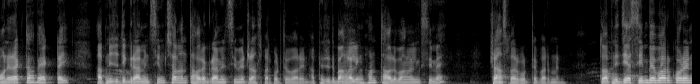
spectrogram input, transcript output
মনে রাখতে হবে একটাই, আপনি যদি গ্রামীণ সিম চালান তাহলে গ্রামীণ সিমে ট্রান্সফার করতে পারেন। আপনি যদি বাংলা লিঙ্ক হন তাহলে বাংলা লিঙ্ক সিমে ট্রান্সফার করতে পারবেন। তো আপনি যে সিম ব্যবহার করেন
